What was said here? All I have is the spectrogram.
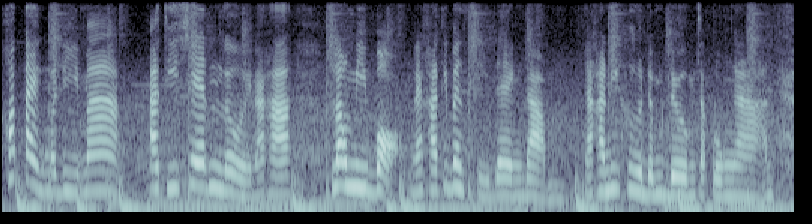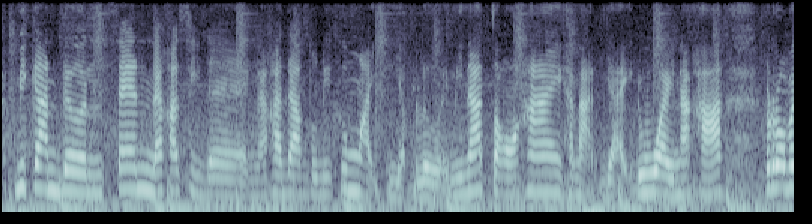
เขาแต่งมาดีมาก อาทิเช่นเลยนะคะ เรามีเบาะนะคะที่เป็นสีแดงดำนะคะ นี่คือเดิมๆจากโรงงาน มีการเดินเส้นนะคะ สีแดงนะคะดำตรงนี้คือใหม่เอี่ยมเลย มีหน้าจอให้ขนาดใหญ่ด้วยนะคะรวมไป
